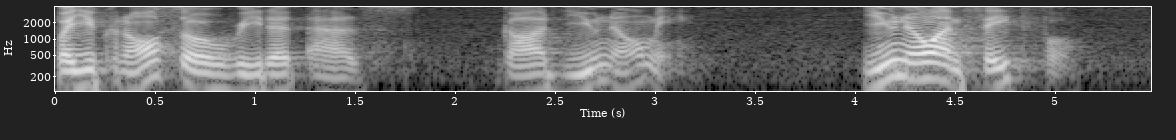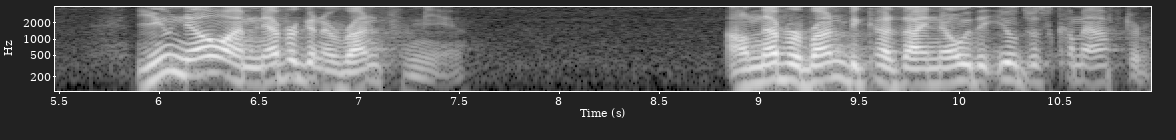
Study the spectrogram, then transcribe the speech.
But you can also read it as God, you know me. You know I'm faithful. You know I'm never going to run from you. I'll never run because I know that you'll just come after me.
